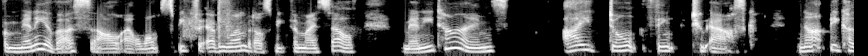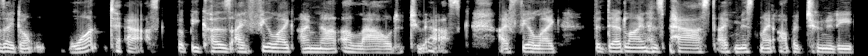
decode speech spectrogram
for many of us, I'll, I won't speak for everyone, but I'll speak for myself. Many times I don't think to ask, not because I don't want to ask, but because I feel like I'm not allowed to ask. I feel like the deadline has passed. I've missed my opportunity.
